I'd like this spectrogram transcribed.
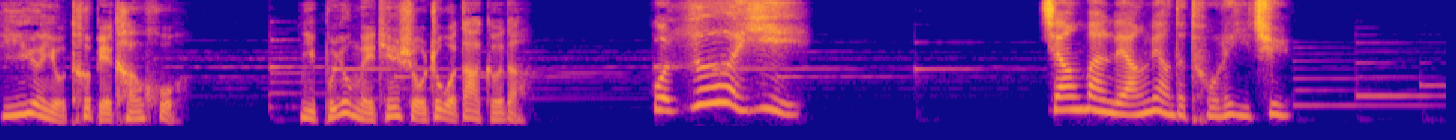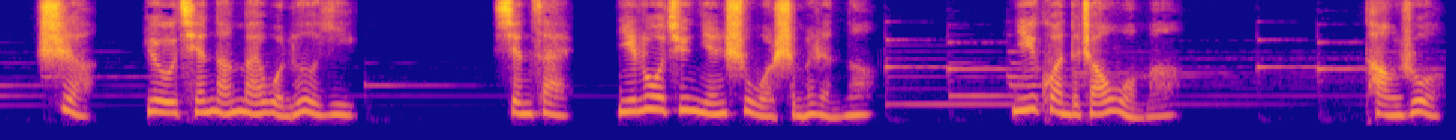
医院有特别看护，你不用每天守着我大哥的。我乐意。江曼凉凉的吐了一句：“是啊，有钱难买我乐意。现在你骆君年是我什么人呢？”你管得着我吗？倘若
